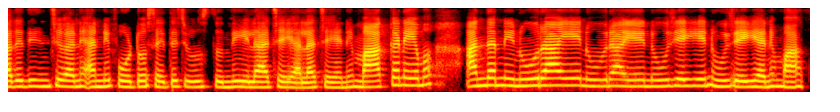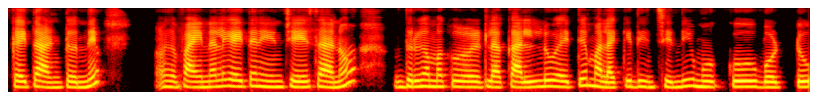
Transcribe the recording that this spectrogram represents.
అది దించు" అని అన్ని ఫొటోస్ అయితే చూస్తుంది. ఇలా చెయ్యి, అలా చేయని మా అక్కనేమో అందరిని "నువ్వు రాయే, నువ్వు రాయే, నువ్వు చెయ్యే, నువ్వు చెయ్యి" అని మా అక్క అయితే అంటుంది. ఫైనల్‌గా అయితే నేను చేశాను. దుర్గమ్మకు ఇట్లా కళ్ళు అయితే మా లక్కీ దించింది. ముక్కు, బొట్టు,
